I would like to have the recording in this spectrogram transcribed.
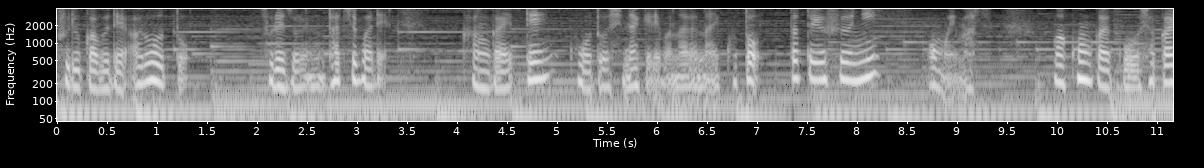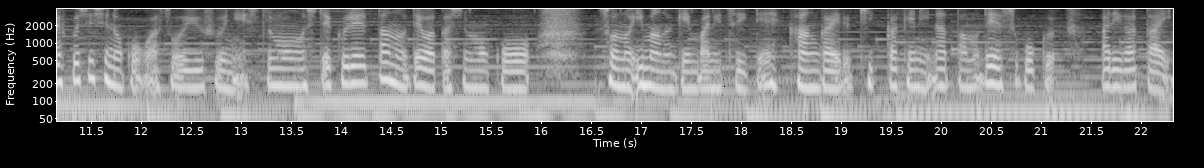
古株であろうとそれぞれの立場で考えて行動しなければならないことだというふうに思います。まあ、今回こう社会福祉士の子がそういうふうに質問をしてくれたので私もこうその今の現場について考えるきっかけになったのですごくありがたい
